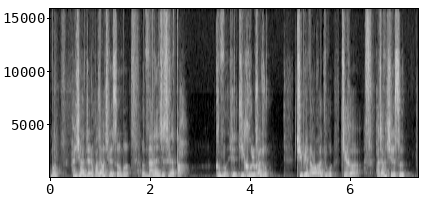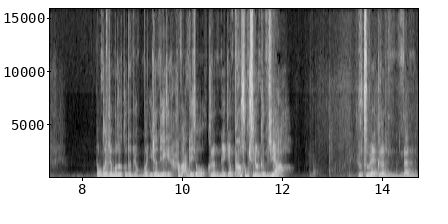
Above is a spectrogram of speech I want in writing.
뭐 한 시간 전에 화장실에서 뭐 엄난한 짓을 했다. 뭐 했지. 그걸 가지고 TV에 나와가지고 제가 화장실에서 똥꺼져 먹었거든요. 뭐 이런 얘기 하면 안 되죠. 그런 얘기는 방송 출연 금지야. 유튜브에 그런 인간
